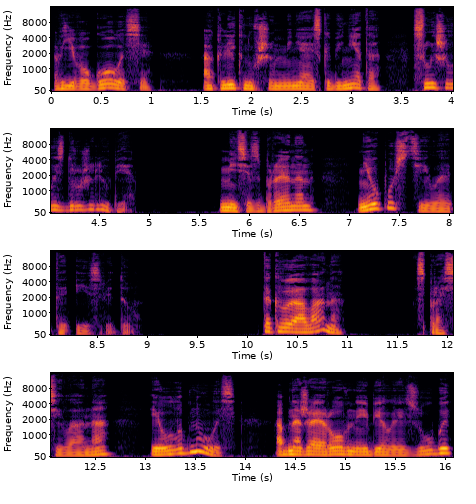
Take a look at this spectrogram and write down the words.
В его голосе, окликнувшем меня из кабинета, слышалось дружелюбие. Миссис Бреннан не упустила это из виду. «Так вы Алана?» — спросила она и улыбнулась, обнажая ровные белые зубы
